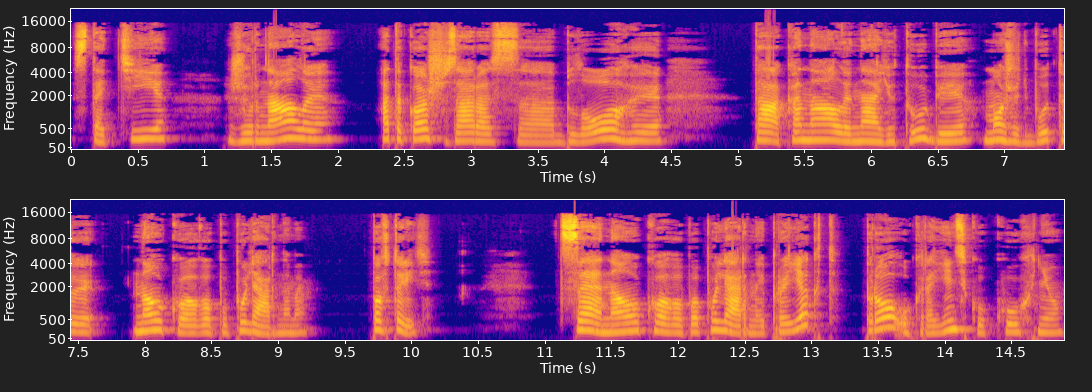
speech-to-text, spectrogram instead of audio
статті, журнали, а також зараз е, блоги та канали на Ютубі можуть бути науково-популярними. Повторіть, це науково-популярний проєкт про українську кухню.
